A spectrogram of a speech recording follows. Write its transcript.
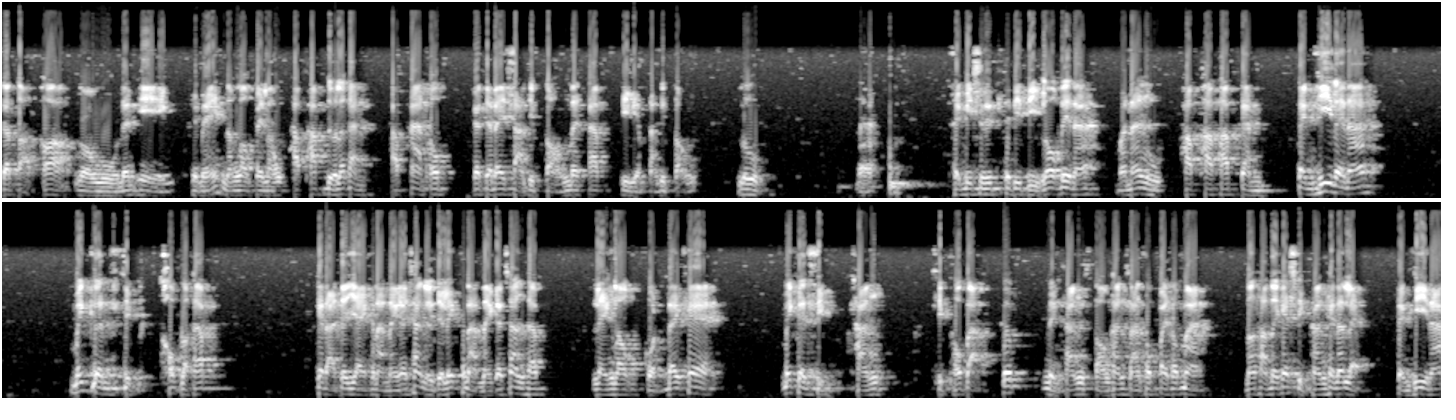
ก็ตอบข้ององูนั่นเองเห็นไหมลองลองไปลองพับพับดูแล้วกัน พับห้าทบก็จะได้สามสิบสองนะครับสี่เหลี่ยมสามสิบสองรูปนะเคยมีสถิติโลกด้วยนะ มานั่งพับพับพับกันเต็มที่เลยนะ ไม่เกินสิบทบหรอกครับ กระดาษจะใหญ่ขนาดไหนก็ช่างหรือจะเล็กขนาดไหนก็ช่างครับ แรงเรากดได้แค่ ไม่เกินสิบครั้งสิบทบอะปุ๊บหนึ่งครั้งสองครั้งสามทบไปทบมา เราทำได้แค่สิบครั้งแค่นั้นแหละเต็มที่นะ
